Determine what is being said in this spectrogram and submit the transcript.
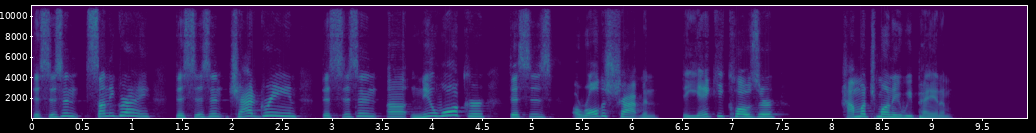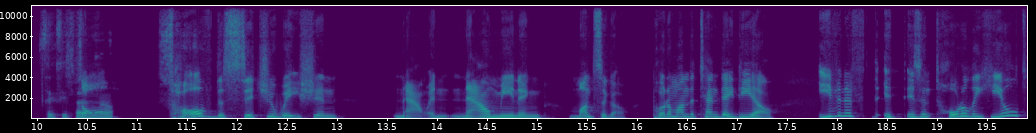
this isn't sonny gray this isn't chad green this isn't uh, neil walker this is Aroldis chapman the yankee closer how much money are we paying him 67 solve, now. solve the situation now. And now meaning months ago. Put him on the 10 day DL. Even if it isn't totally healed,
